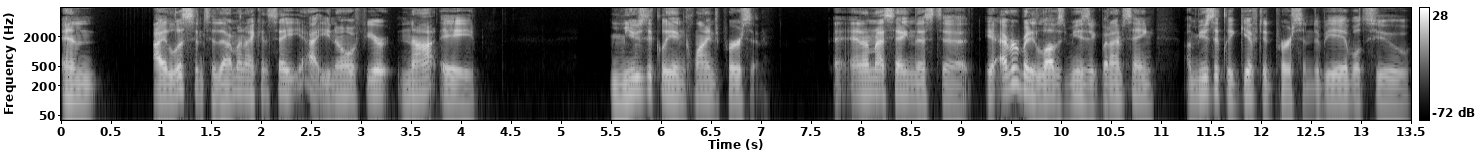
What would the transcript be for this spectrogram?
and I listen to them and I can say, yeah, you know, if you're not a musically inclined person, and I'm not saying this to yeah, everybody loves music, but I'm saying a musically gifted person to be able to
